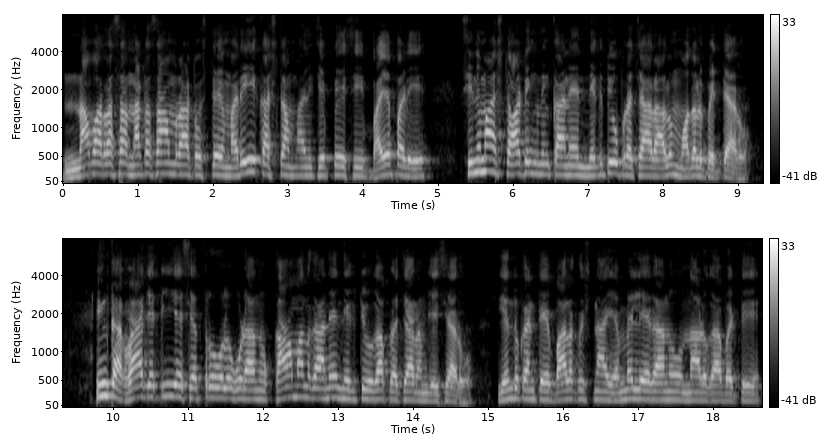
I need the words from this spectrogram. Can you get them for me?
నవరస నట సామ్రాట్ వస్తే మరీ కష్టం అని చెప్పేసి భయపడి సినిమా స్టార్టింగ్ ఇంకానే నెగిటివ్ ప్రచారాలు మొదలుపెట్టారు. ఇంకా రాజకీయ శత్రువులు కూడాను కామన్గానే నెగిటివ్గా ప్రచారం చేశారు. ఎందుకంటే బాలకృష్ణ ఎమ్మెల్యేగాను ఉన్నాడు కాబట్టి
